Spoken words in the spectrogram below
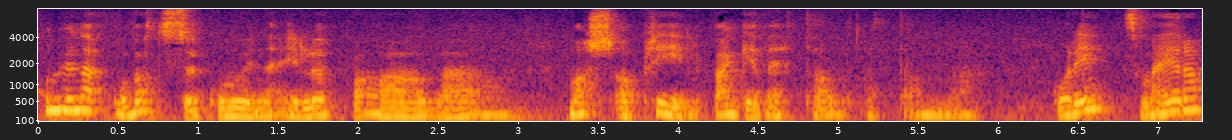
kommune og Vadsø kommune i løpet av eh, mars-april begge vedtatt at de eh, går inn som eiere.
